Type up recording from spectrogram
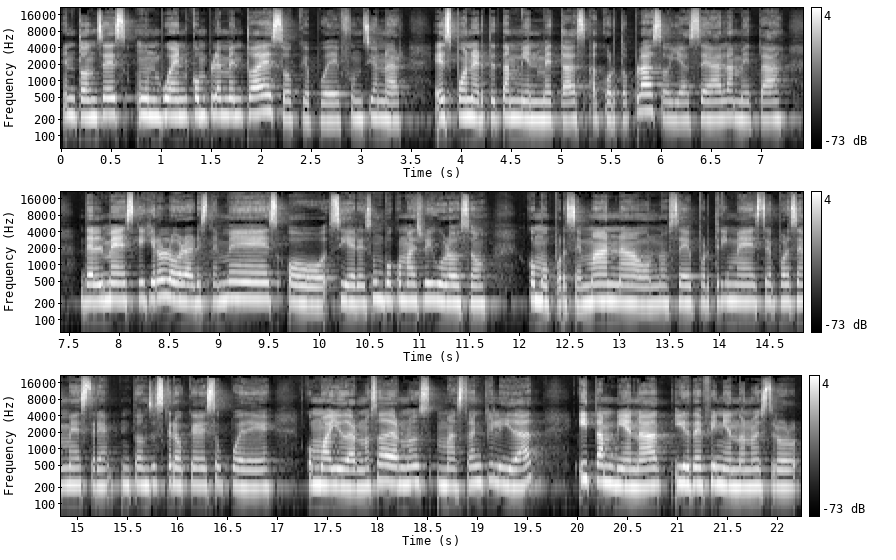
Entonces, un buen complemento a eso que puede funcionar es ponerte también metas a corto plazo, ya sea la meta del mes, que quiero lograr este mes, o si eres un poco más riguroso, como por semana o no sé, por trimestre, por semestre. Entonces creo que eso puede como ayudarnos a darnos más tranquilidad y también a ir definiendo nuestro,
